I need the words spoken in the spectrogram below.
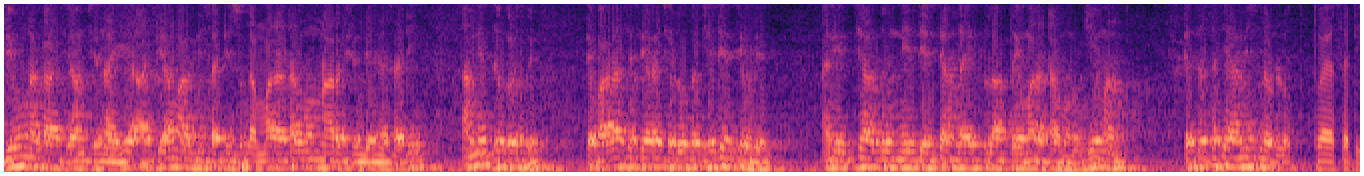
देऊ नका अशी आमची नाही आहे त्या मागणीसाठी सुद्धा मराठा म्हणून आरक्षण देण्यासाठी आम्ही झगडतोय. ते बाराशे तेराशे लोक घेते तेवढे. आणि चार दोन नेते त्यांना एक लागतंय मराठा म्हणून. घे म्हणून त्याच्यासाठी आम्हीच लढलो. तो यासाठी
